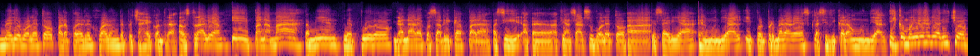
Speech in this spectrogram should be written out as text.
medio boleto para poder jugar un repechaje contra Australia. Y Panamá también le pudo ganar a Costa Rica para así afianzar su boleto a que sería el mundial y por primera vez clasificar a un mundial. Y como yo había dicho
